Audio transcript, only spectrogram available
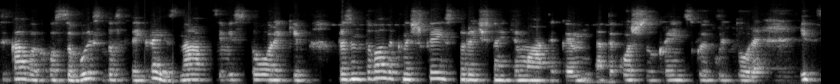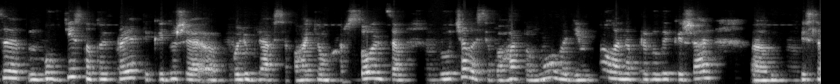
цікавих особистостей, краєзнавців, істориків, презентували книжки історичної тематики, а також з української культури. І це був дійсно той проєкт, який дуже е, полюблявся багатьом херсонцям. Долучалося багато молоді. Але на превеликий жаль, е, після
